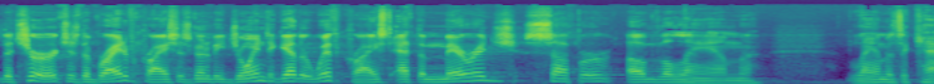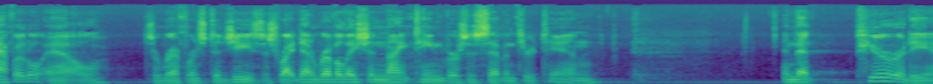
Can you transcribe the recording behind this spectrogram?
the church, as the bride of Christ, is going to be joined together with Christ at the marriage supper of the Lamb. Lamb is a capital L. It's a reference to Jesus. Write down Revelation 19, verses 7 through 10. And that purity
